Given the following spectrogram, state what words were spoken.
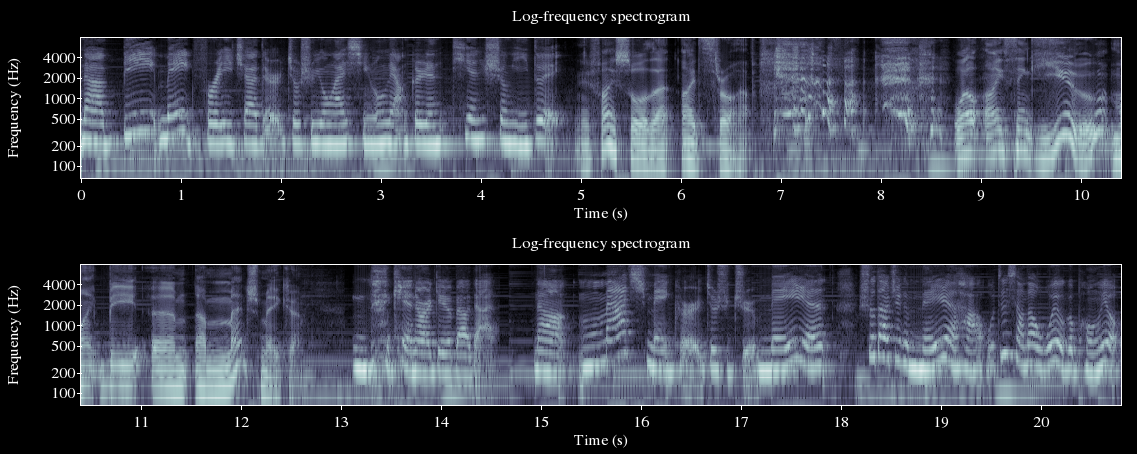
那 be made for each other 就是用来形容两个人天生一对。 If I saw that, I'd throw up. well, I think you might be um, a matchmaker. Can't argue about that. 那 matchmaker 就是指媒人。说到这个媒人哈，我就想到我有个朋友，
